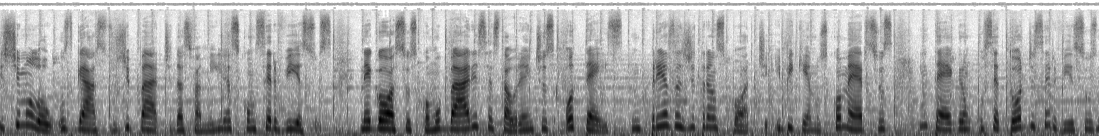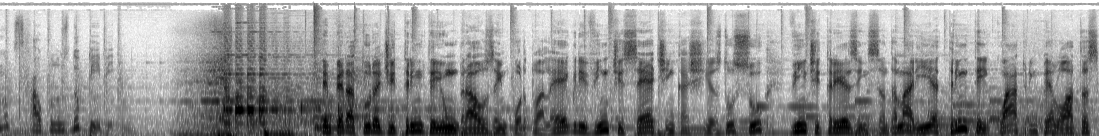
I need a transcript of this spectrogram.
estimulou os gastos de parte das famílias com serviços. Negócios como bares, restaurantes, hotéis, empresas de transporte e pequenos comércios integram o setor de serviços nos cálculos do PIB. Temperatura de 31 graus em Porto Alegre, 27 em Caxias do Sul, 23 em Santa Maria, 34 em Pelotas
